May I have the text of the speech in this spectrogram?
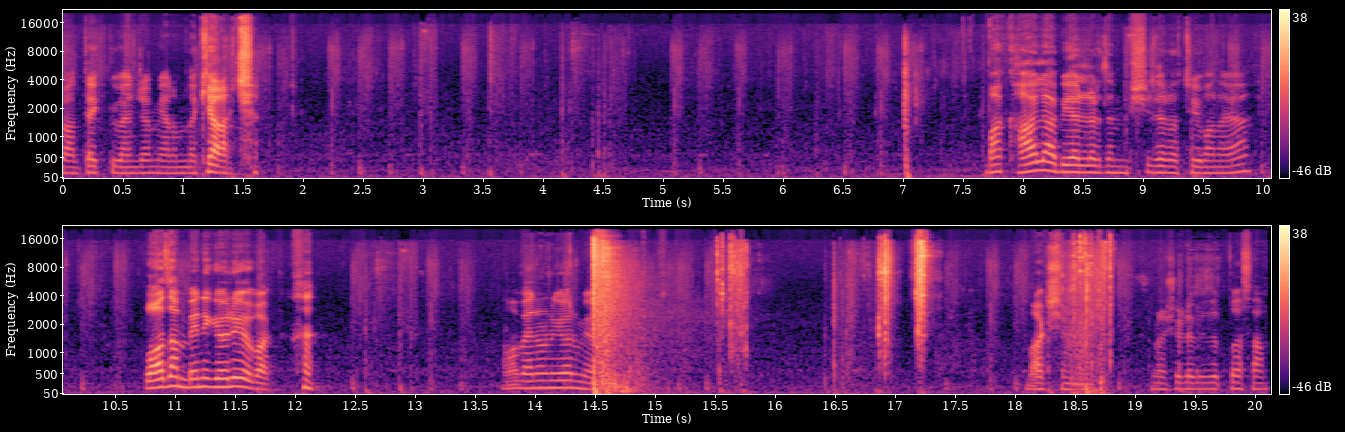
Şu an tek güvencem yanımdaki ağaç. Bak hala bir yerlerden bir şeyler atıyor bana ya. Bu adam beni görüyor bak. Ama ben onu görmüyorum. Bak şimdi. Şuna şöyle bir zıplasam.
